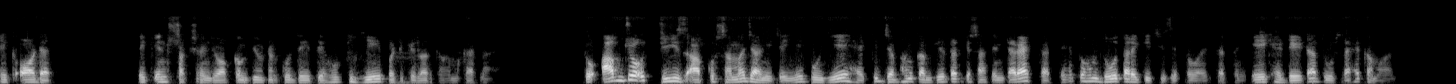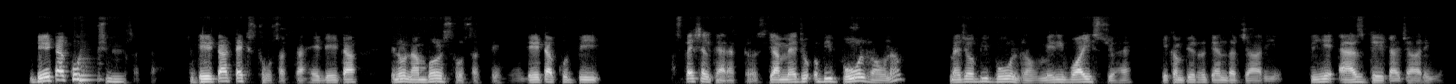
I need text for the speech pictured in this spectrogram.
एक ऑर्डर एक इंस्ट्रक्शन जो आप कंप्यूटर को देते हो कि ये पर्टिकुलर काम करना है। तो अब जो चीज़ आपको समझ आनी चाहिए, वो ये है कि जब हम कंप्यूटर के साथ इंटरेक्ट करते हैं तो हम दो तरह की चीज़ें प्रोवाइड करते हैं। एक है डेटा दूसरा है कमांड डेटा कुछ भी हो सकता है। डेटा टेक्स्ट हो सकता है डेटा यू नो नंबर्स हो सकते हैं। डेटा कुड भी स्पेशल कैरेक्टर्स या मैं जो अभी बोल रहा हूँ ना, मैं जो अभी बोल रहा हूँ, मेरी वॉइस जो है, ये कंप्यूटर के अंदर जा रही है तो ये एज डेटा जा रही है।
